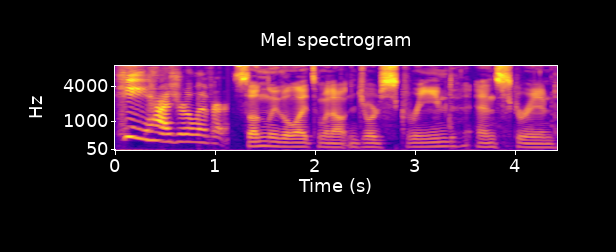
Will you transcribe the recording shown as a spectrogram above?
He has your liver. Suddenly the lights went out and George screamed and screamed.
